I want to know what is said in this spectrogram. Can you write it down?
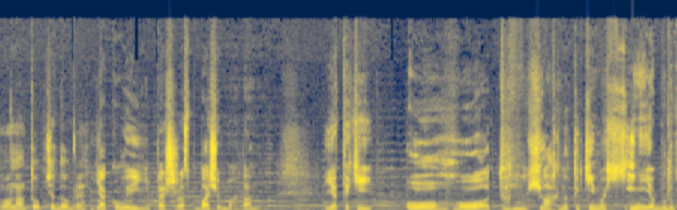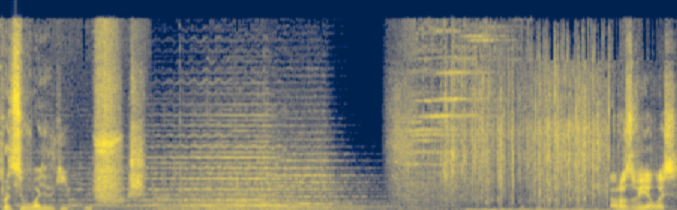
вона топче добре. Я коли її перший раз побачив Богдану, я такий. Ого, та ну як на такій махіні я буду працювати? Я такий уф. Розвіялась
